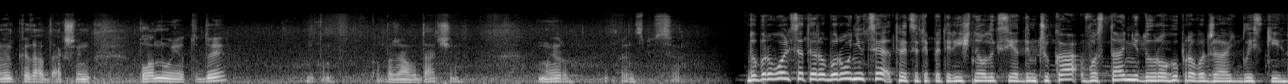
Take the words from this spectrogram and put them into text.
Він казав, так, що він планує туди, ну, там, побажав удачі, миру, в принципі, все. Добровольця тероборонівця 35-річного Олексія Демчука в останню дорогу проводжають близькі.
